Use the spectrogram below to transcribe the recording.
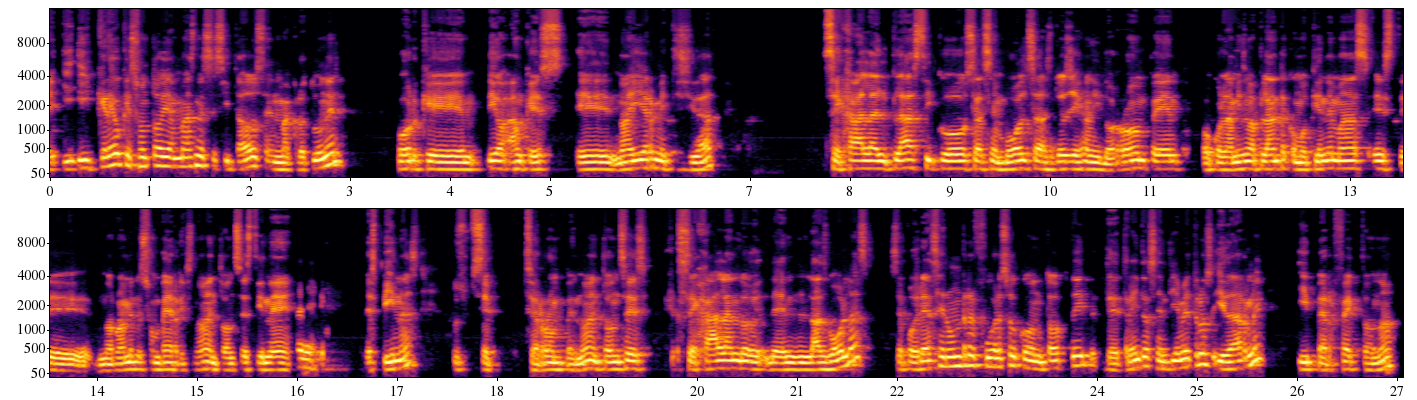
y, creo que son todavía más necesitados en macrotúnel, porque, digo, aunque es, eh, no hay hermeticidad, se jala el plástico, se hacen bolsas, entonces llegan y lo rompen, o con la misma planta, como tiene más, este, normalmente son berries, ¿no? Entonces tiene espinas, pues se, se rompen, ¿no? Entonces se jalan en las bolas, se podría hacer un refuerzo con top tape de 30 centímetros y darle, y perfecto, ¿no?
